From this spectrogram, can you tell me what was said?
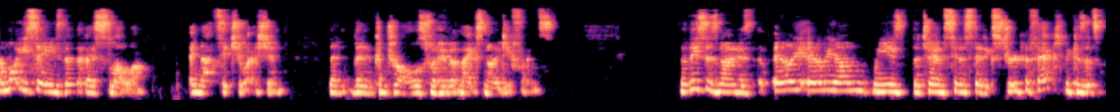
And what you see is that they're slower in that situation than, than controls for whom it makes no difference. So this is known as early early on we used the term synesthetic Stroop effect because it's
